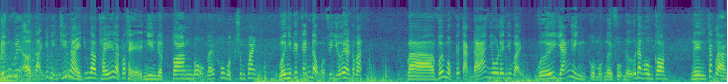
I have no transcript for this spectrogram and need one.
Đứng với, ở tại cái vị trí này, chúng ta thấy là có thể nhìn được toàn bộ cái khu vực xung quanh với những cái cánh đồng ở phía dưới ha các bạn. Và với một cái tảng đá nhô lên như vậy, với dáng hình của một người phụ nữ đang ôm con, nên chắc là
